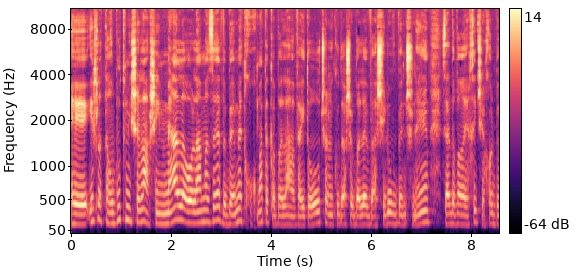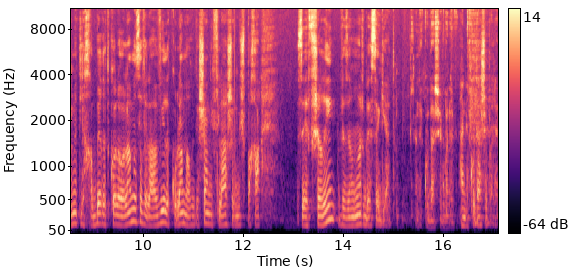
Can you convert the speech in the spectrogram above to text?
אה, יש לה תרבות משלה שהיא מעל העולם הזה, ובאמת חוכמת הקבלה וההתעוררות של הנקודה שבלב והשילוב בין שניהם, זה הדבר היחיד שיכול באמת לחבר את כל העולם הזה ולהביא לכולם הרגשה נפלאה של משפחה. זה אפשרי וזה ממש בהישג יד. הנקודה שבלב. הנקודה שבלב.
